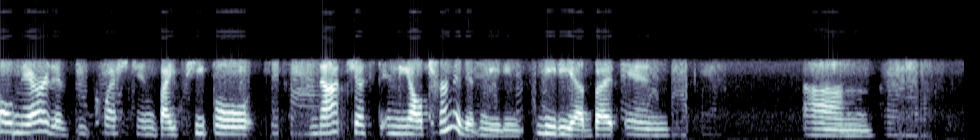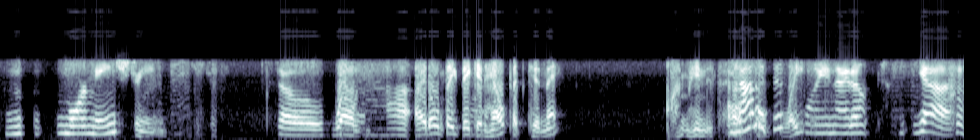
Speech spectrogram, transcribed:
whole narrative be questioned by people not just in the alternative media, media but in um, m- more mainstream. So, Well, uh, I don't think they can help it, can they? I mean, it's not so at this blatant. point. I don't. Yeah.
